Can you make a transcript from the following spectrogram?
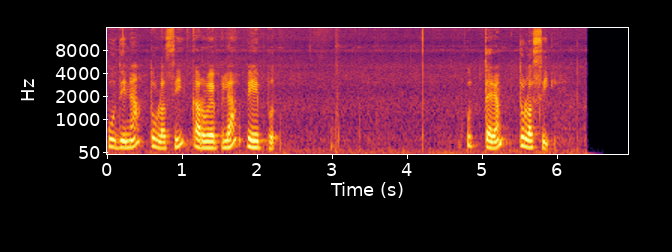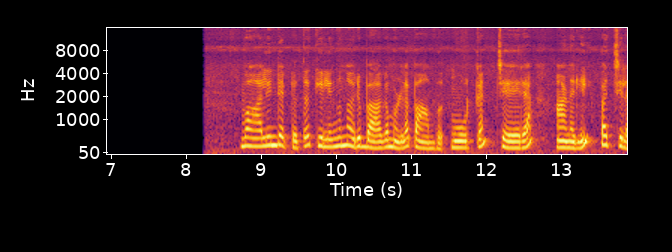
പുതിന തുളസി കറുവേപ്പില വേപ്പ്. ഉത്തരം തുളസി. വാലിന്റെ അറ്റത്ത് കിലുങ്ങുന്ന ഒരു ഭാഗമുള്ള പാമ്പ് മൂർക്കൻ ചേര അണലി പച്ചില.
